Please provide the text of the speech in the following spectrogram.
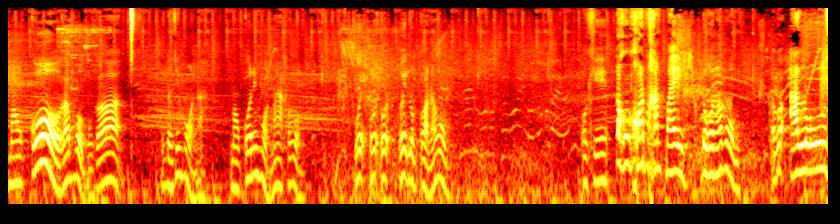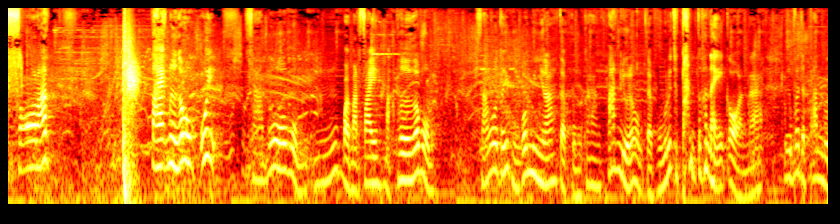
เมาโก้ครับผมก็เป็นตัวที่โหดนะเมาโก้นี่โหดมากครับผม โอ้ยโอ้ยโอ้ยหลบก่อนนะครับผม โอเคแล้วก็คอร์สพันไป โดนครับผม แล้วก็อาโลซอรัส แตกหนึ่งครับผม อุ้ย ซาโบผมอืมปล่อยหมัดไฟ หมัดเพลิงครับผม ซาโบตัวนี้ผมก็มีนะ แต่ผมกำลังปั้นอยู่นะผม แต่ผมไม่รู้จะปั้นตัวไหนก่อนนะ คือว่าจะปั้นลู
